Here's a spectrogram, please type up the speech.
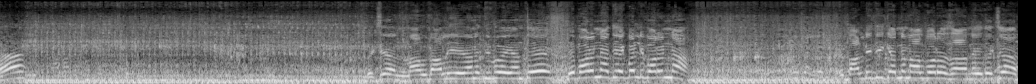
হ্যাঁ? দেখছেন, মাল ডালি এখানে দিব, এখানতে। এ, ভরেন না, দিয়ে এক বাল্টি ভরেন না। বালতি দিয়ে কেন মাল ভরে যান এই দেখছেন?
